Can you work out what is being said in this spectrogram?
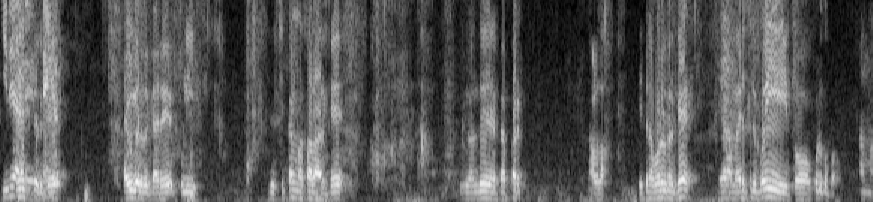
இது பேஸ்ட் இருக்கு. டைகர். இருக்காரு புளி. இது சிக்கன் மசாலா இருக்கு. இது வந்து பெப்பர் அவ்வளவுதான். இத்தனை பொருள் இருக்கு. இதை நம்ம எடுத்துட்டு போய் இப்போ கொடுக்க போறோம். ஆமா.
